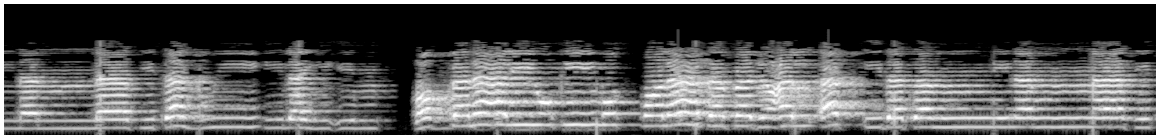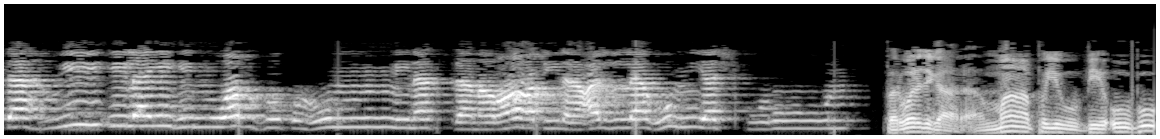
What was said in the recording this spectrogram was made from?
من الناس تهوي إليهم. ربنا ليقيموا الصلاة فاجعل أفئدة من الناس تهوي إليهم وارزقهم من الثمرات لعلهم يشكرون. پروردگار ما په یو بې اوبو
